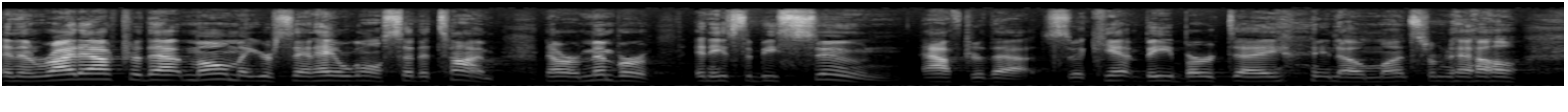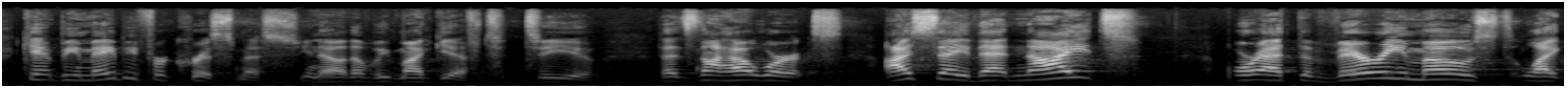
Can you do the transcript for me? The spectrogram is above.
and then right after that moment, you're saying, hey, we're going to set a time. Now remember, it needs to be soon after that. So it can't be birthday, you know, months from now. It can't be maybe for Christmas. You know, that'll be my gift to you. That's not how it works. I say that night or at the very most, like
